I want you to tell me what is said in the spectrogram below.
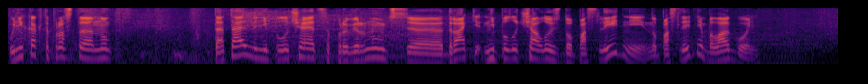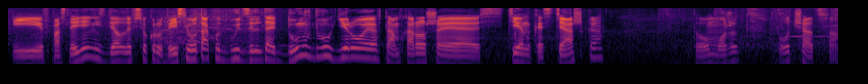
У них как-то просто, ну, тотально не получается провернуть э, драки. Не получалось до последней, но последняя была огонь. И в последней они сделали все круто. Если вот так вот будет залетать Дум в двух героев, там хорошая стенка, стяжка, то может получаться.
